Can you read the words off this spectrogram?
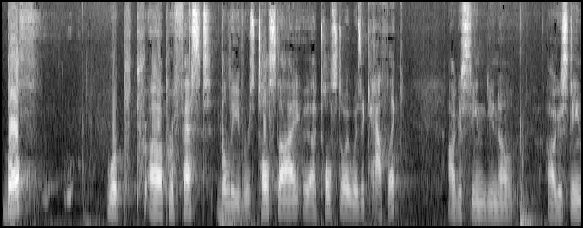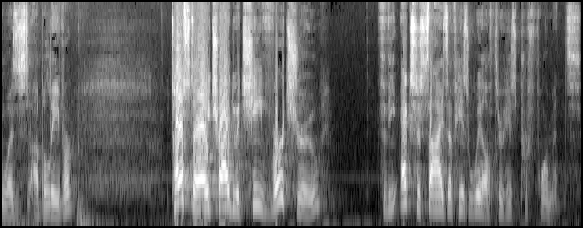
Both were uh, professed believers. Tolstoy, uh, Tolstoy was a Catholic. Augustine, you know, Augustine was a believer. Tolstoy tried to achieve virtue through the exercise of his will, through his performance.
